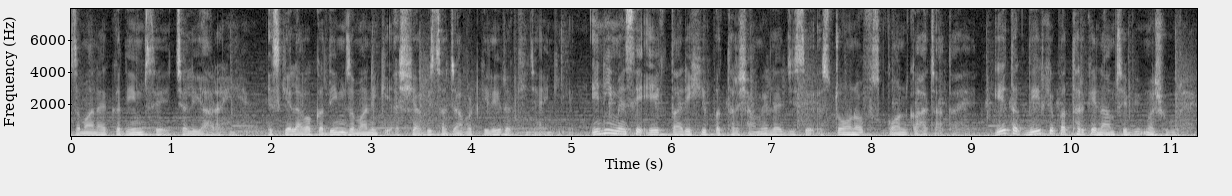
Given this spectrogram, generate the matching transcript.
ज़माना कदीम से चली आ रही हैं। इसके अलावा कदीम ज़माने की अशिया भी सजावट के लिए रखी जाएँगी। इन्हीं में से एक तारीखी पत्थर शामिल है, जिसे स्टोन ऑफ़ स्कॉन कहा जाता है। ये तकदीर के पत्थर के नाम से भी मशहूर है।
